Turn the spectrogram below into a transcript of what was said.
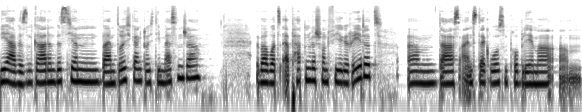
Ja, wir sind gerade ein bisschen beim Durchgang durch die Messenger. Über WhatsApp hatten wir schon viel geredet. Ähm, da ist eins der großen Probleme. Ähm,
